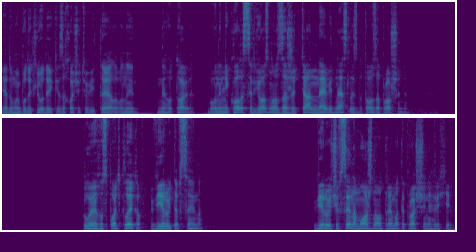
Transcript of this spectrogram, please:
Я думаю, будуть люди, які захочуть увійти, але вони не готові, бо вони ніколи серйозно за життя не віднеслись до того запрошення. Коли Господь кликав, віруйте в сина. Віруючи в сина, можна отримати прощення гріхів.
